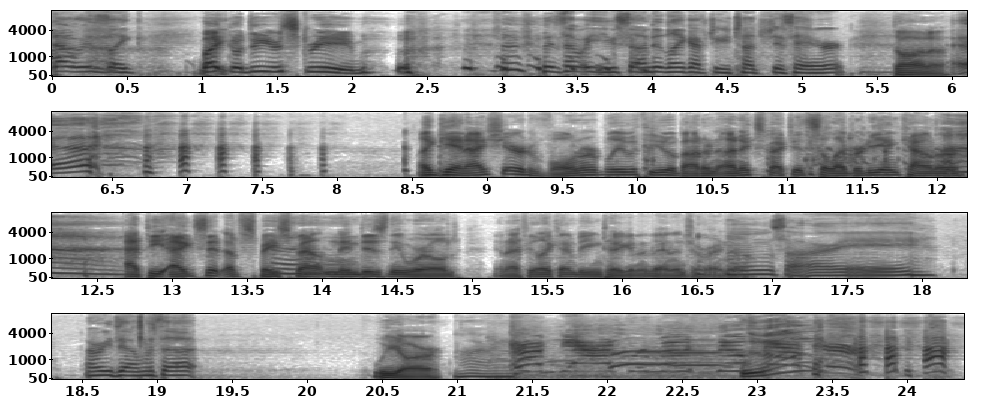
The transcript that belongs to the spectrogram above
That was like, Michael, do your scream. is that what you sounded like after you touched his hair? Donna. Again, I shared vulnerably with you about an unexpected celebrity encounter at the exit of Space Mountain in oh. Disney World, and I feel like I'm being taken advantage of right now. I'm sorry. Are we done with that? We are. All right. Come down for Moose Soup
